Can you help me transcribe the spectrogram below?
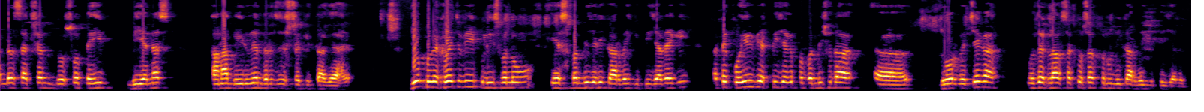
ਅੰਡਰ ਸੈਕਸ਼ਨ 223 ਬੀਐਨਐਸ ਥਾਣਾ ਬੀ ਡਿਵੀਜ਼ਨ ਦਰਜ ਰਜਿਸਟਰ ਕੀਤਾ ਗਿਆ ਹੈ। ਜੋ ਭਵਿੱਖ ਵਿੱਚ ਵੀ ਪੁਲਿਸ ਵੱਲੋਂ ਇਸ ਸੰਬੰਧੀ ਜਿਹੜੀ ਕਾਰਵਾਈ ਕੀਤੀ ਜਾਵੇਗੀ ਅਤੇ ਕੋਈ ਵੀ ਵਿਅਕਤੀ ਜੇ ਪਾਬੰਦੀਸ਼ੁਦਾ ਅਹ, ਜ਼ੋਰ ਵੇਚੇਗਾ ਉਸ ਦੇ ਖਿਲਾਫ ਸਖਤ ਤੋਂ ਸਖਤ ਕਾਨੂੰਨੀ ਕਾਰਵਾਈ ਕੀਤੀ ਜਾਵੇਗੀ।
